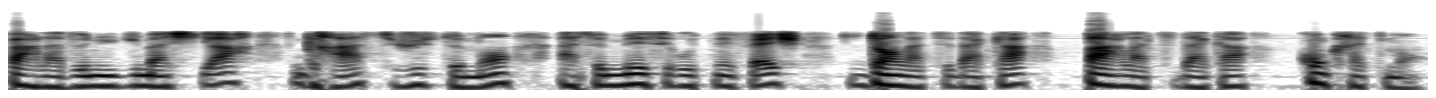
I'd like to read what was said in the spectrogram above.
par la venue du Mashiach, grâce justement à ce Meserut Nefesh dans la Tzedaka, par la Tzedaka concrètement.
